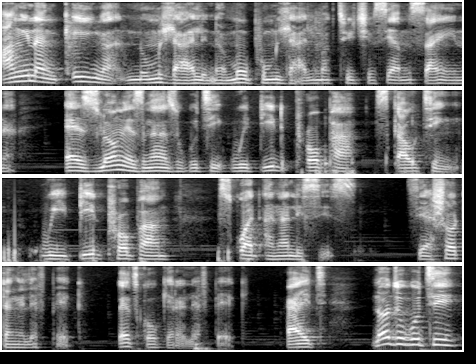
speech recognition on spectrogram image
Anginankinga nomdlali namuphi umdlali makuthiwa Chiefs yamsayina as long as ngazi ukuthi we did proper scouting we did proper squad analysis. siya short and a left back. Let's go get a left back right? Not ukuthi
